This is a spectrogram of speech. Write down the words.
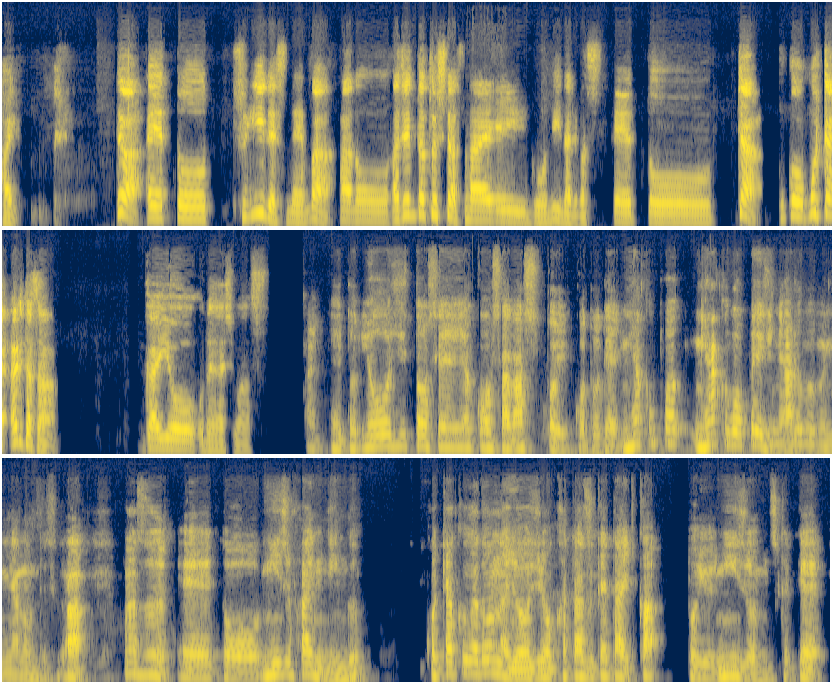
はい。では、えっ、と、次ですね。まあ、あの、アジェンダとしては最後になります。えっ、と、じゃあ、ここ、もう一回、有田さん、概要をお願いします。はいえー、と用事と制約を探すということで200ポ、205ページにある部分になるんですが、まず、えーと、ニーズファインディング、顧客がどんな用事を片付けたいかというニーズを見つけて、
